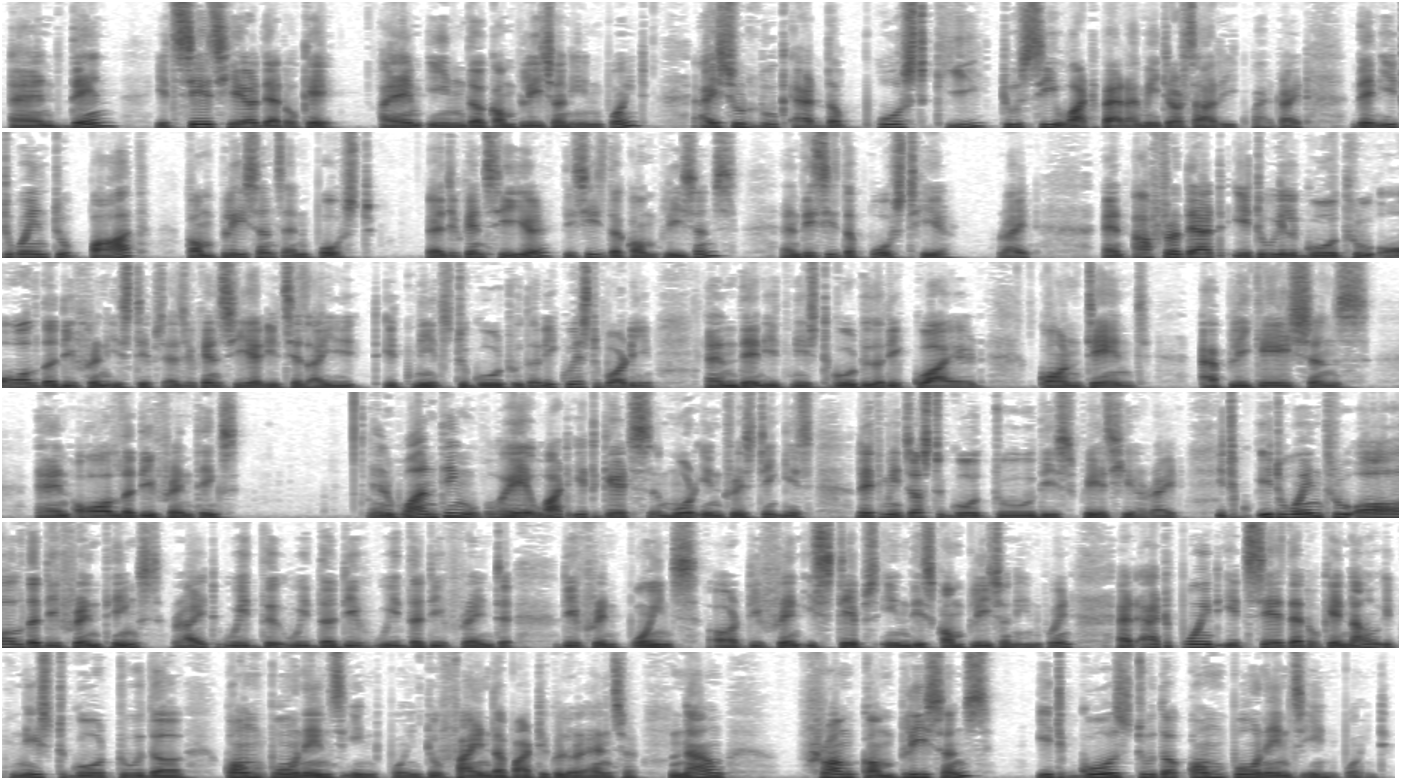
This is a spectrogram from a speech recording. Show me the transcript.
And then it says here that okay i am in the completion endpoint. I should look at the post key to see what parameters are required right? Then it went to path completions and post. As you can see here this is the completions and this is the post here right and after that it will go through all the different steps. As you can see here it says I, it needs to go to the request body and then it needs to go to the required content applications and all the different things and one thing way what it gets more interesting is let me just go to this page here right? It it went through all the different things right? With the with the with the different different points or different steps in this completion endpoint. At at point it says that okay now it needs to go to the components endpoint to find the particular answer. Now from completions it goes to the components endpoint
